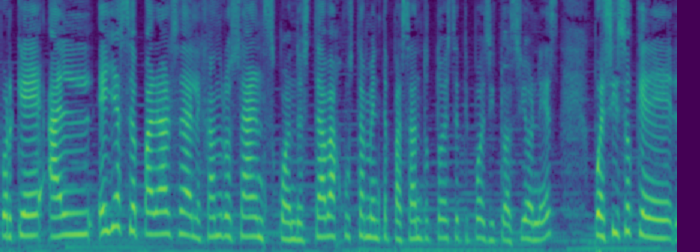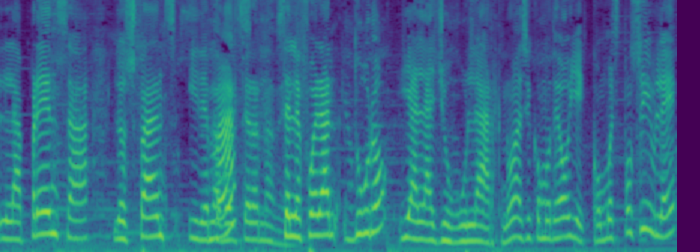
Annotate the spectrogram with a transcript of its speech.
porque al ella separarse de Alejandro Sanz cuando estaba justamente pasando todo este tipo de situaciones, pues hizo que la prensa, los fans y demás se le fueran duro y a la yugular, ¿no? Así como de, oye, ¿cómo es posible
